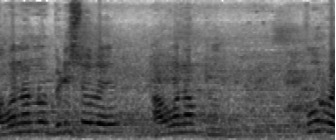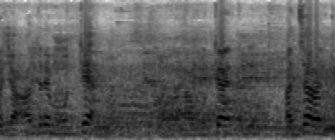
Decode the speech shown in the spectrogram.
ಅವನನ್ನು ಬಿಡಿಸಲು ಅವನ ಪೂರ್ವಜ ಅಂದರೆ ಮುತ್ಯ. ನಾವು ಮುತ್ಯ ಅಜ್ಜಾರ ಅಂತ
